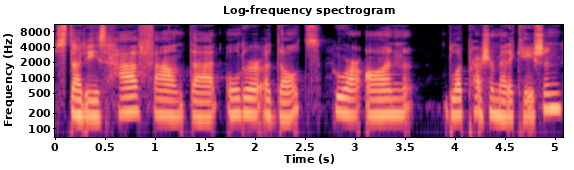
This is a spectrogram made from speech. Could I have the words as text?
studies have found that older adults who are on blood pressure medication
